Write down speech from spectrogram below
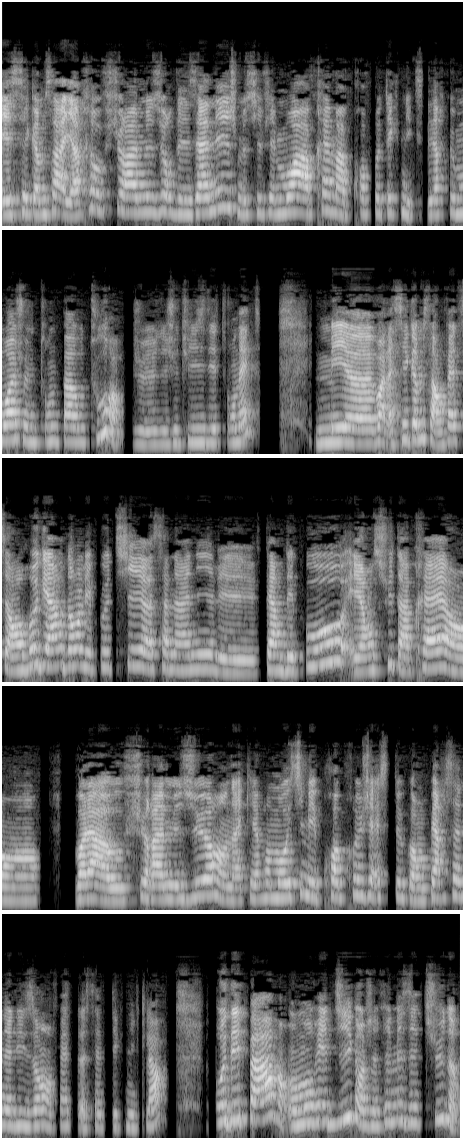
et c'est comme ça. Et après, au fur et à mesure des années, je me suis fait moi après ma propre technique. C'est-à-dire que moi, je ne tourne pas autour. J'utilise des tournettes. Mais euh, voilà, c'est comme ça. En fait, c'est en regardant les petits euh, Sanaani les faire des pots et ensuite après en voilà, au fur et à mesure, en acquérant moi aussi mes propres gestes, en personnalisant en fait cette technique-là. Au départ, on m'aurait dit quand j'ai fait mes études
